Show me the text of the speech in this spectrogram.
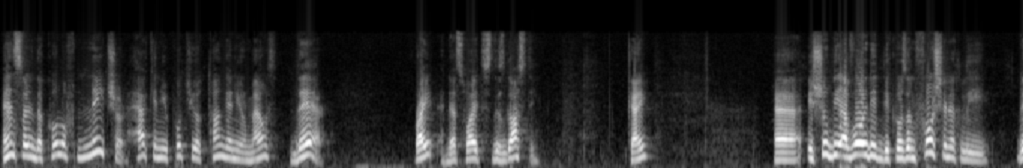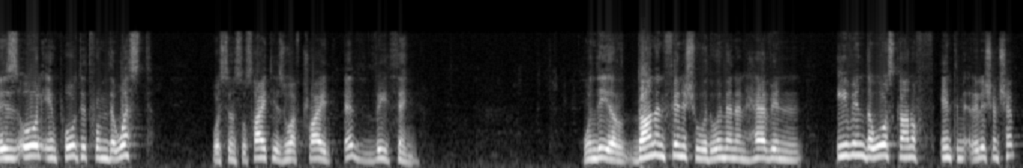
answering the call of nature. How can you put your tongue and your mouth there? right? And that's why it's disgusting. Okay? Uh, it should be avoided because unfortunately this is all imported from the West. Western societies who have tried everything. When they are done and finished with women and having even the worst kind of intimate relationship,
